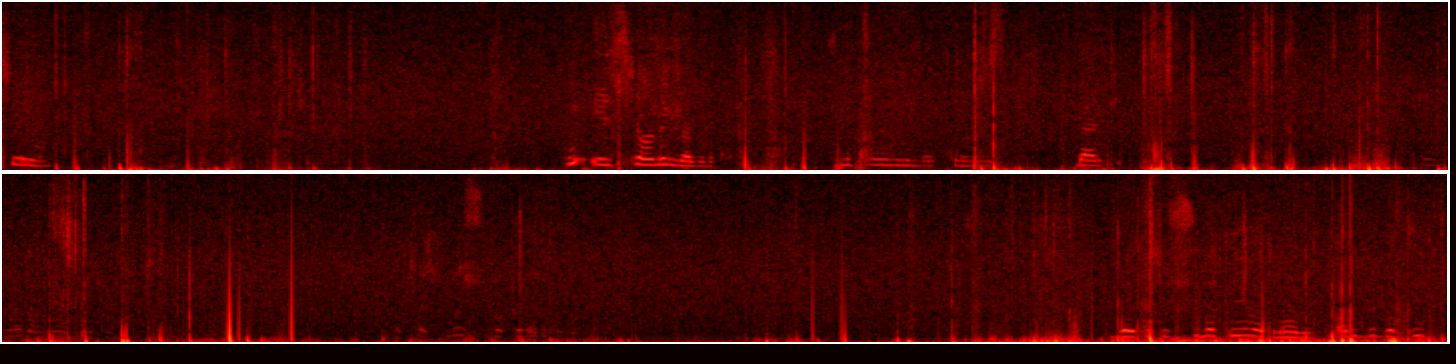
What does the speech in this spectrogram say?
bir şey var. Bu efsane güzel bir bak. Şunu kullanayım bak kullanayım. Belki. Arkadaşlar şu bakıya bakın abi. Abi bu bakı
